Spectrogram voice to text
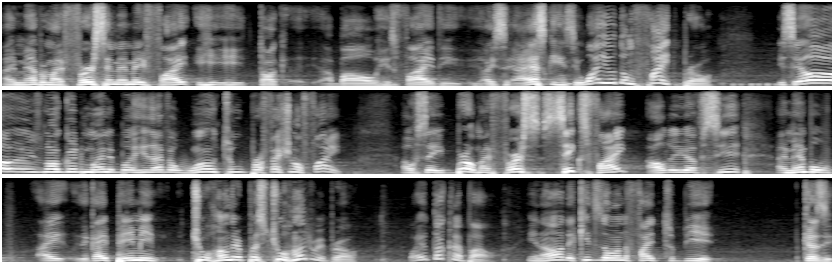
I remember my first MMA fight. He, he talked about his fight. He, I, say, I asked him, he said, why you don't fight, bro? He say, oh, it's not good money, but he have a one, two professional fight. I'll say, bro, my first six fight out of UFC, I remember I the guy paid me 200 plus 200, bro. What are you talking about? You know, the kids don't want to fight to be, because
